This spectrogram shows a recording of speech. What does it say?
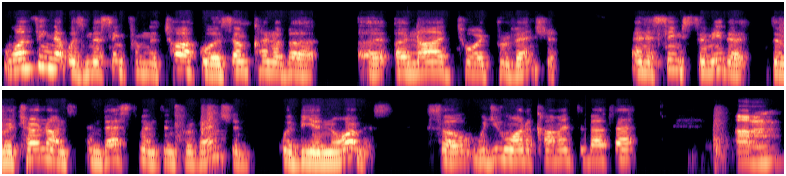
one thing that was missing from the talk was some kind of a, a, a nod toward prevention. And it seems to me that the return on investment in prevention would be enormous. So would you want to comment about that? Um,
